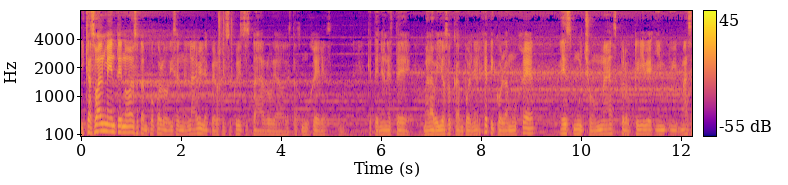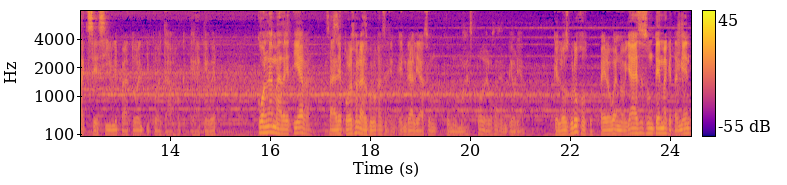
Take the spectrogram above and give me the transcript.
Y casualmente, no, eso tampoco lo dicen en la Biblia, pero Jesucristo está rodeado de estas mujeres que tenían este maravilloso campo energético. La mujer es mucho más proclive y, más accesible para todo el tipo de trabajo que tenga que ver con la madre tierra. ¿Sale? Por eso las brujas en, realidad son como más poderosas en teoría que los brujos. Pero bueno, ya ese es un tema que también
